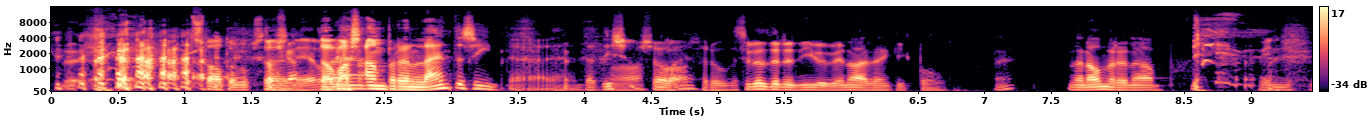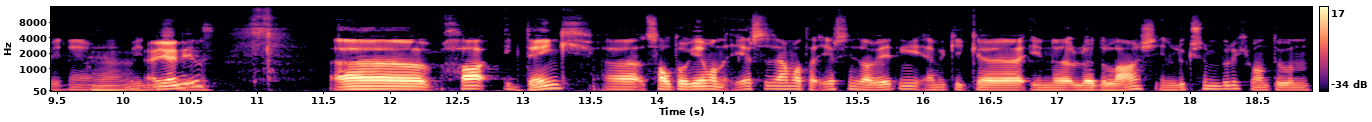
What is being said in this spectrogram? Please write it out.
Het staat toch op zijn mail. dat was amper een lijn te zien. Eh, dat is zo, hè, vroeger. Ze wilden een nieuwe winnaar, denk ik, Paul. Hè? Een andere naam. Winnen, winnen, ja. Ja. Winnen, En jij, winnen. Eh, ga, ik denk, eh, het zal toch een van de eerste zijn, want de eerste is, dat weet ik niet, heb ik eh, in uh, Le Delange in Luxemburg, want toen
